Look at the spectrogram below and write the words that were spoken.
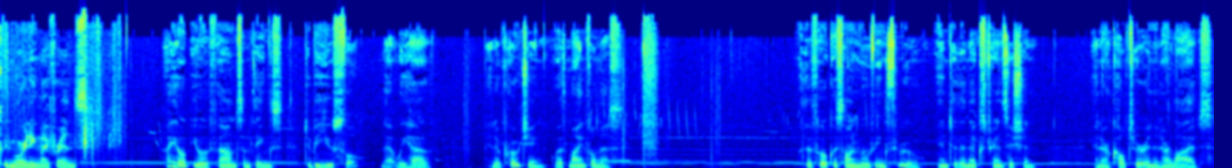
Good morning, my friends. I hope you have found some things to be useful that we have been approaching with mindfulness, with a focus on moving through into the next transition in our culture and in our lives,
